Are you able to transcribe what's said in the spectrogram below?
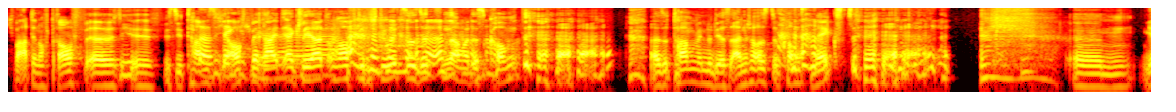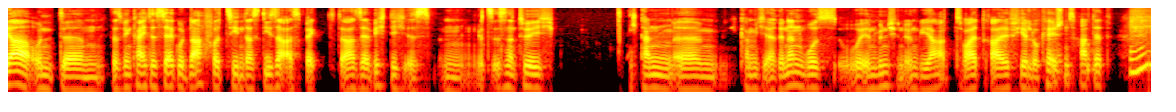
ich warte noch drauf, äh, die, bis die Tam Das sich auch mir, bereit ja. erklärt, um auf dem Stuhl zu sitzen, aber das kommt. also Tam, wenn du dir das anschaust, du kommst next. ähm, ja, und ähm, deswegen kann ich das sehr gut nachvollziehen, dass dieser Aspekt da sehr wichtig ist. Ähm, Jetzt ist natürlich, ich kann, ähm, ich kann mich erinnern, wo es, wo ihr in München irgendwie ja zwei, drei, vier Locations hattet. Mhm.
